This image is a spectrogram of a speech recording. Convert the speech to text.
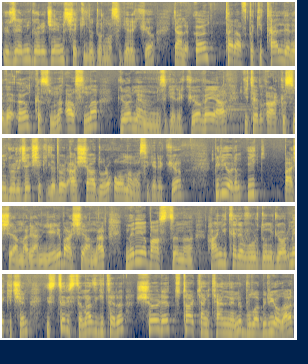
üzerini göreceğimiz şekilde durması gerekiyor. Yani ön taraftaki telleri ve ön kısmını aslında görmememiz gerekiyor veya gitarın arkasını görecek şekilde böyle aşağı doğru olmaması gerekiyor. Biliyorum ilk başlayanlar yani yeni başlayanlar nereye bastığını, hangi tele vurduğunu görmek için ister istemez gitarı şöyle tutarken kendilerini bulabiliyorlar.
